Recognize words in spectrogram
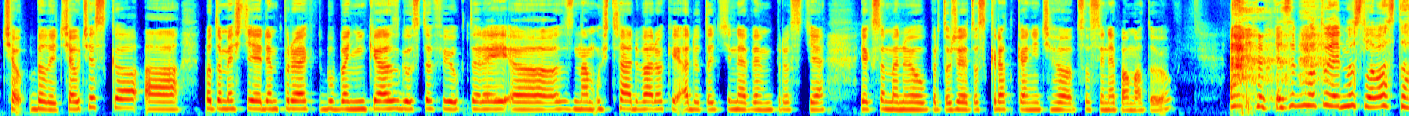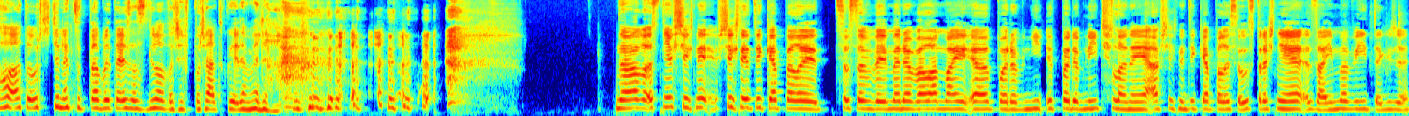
čau, byli Čau Česko a potom ještě jeden projekt Bubeníka z Ghost of You, který uh, znám už třeba dva roky a doteď nevím prostě, jak se jmenují, protože je to zkrátka něčeho, co si nepamatuju. Já si pamatuju jedno slovo z toho a to určitě nechcete, aby tady zaznělo, takže v pořádku jdeme dál. No a vlastně všechny, všechny ty kapely, co jsem vyjmenovala, mají uh, podobný, podobný členy a všechny ty kapely jsou strašně zajímavý, takže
